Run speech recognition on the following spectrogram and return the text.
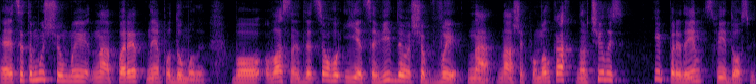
Е, Це тому, що ми наперед не подумали. Бо, власне, для цього і є це відео, щоб ви на наших помилках навчились і передаємо свій досвід.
